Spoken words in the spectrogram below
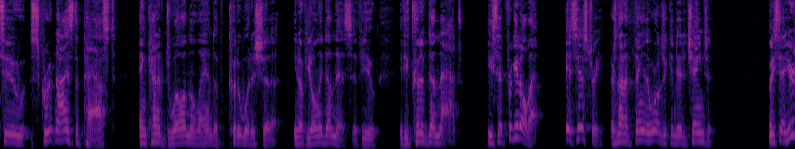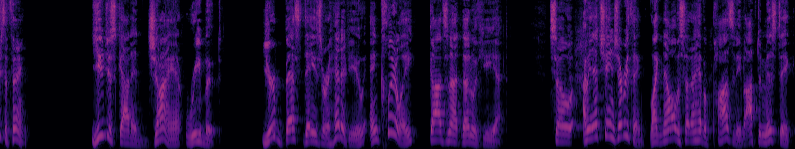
to scrutinize the past and kind of dwell in the land of coulda, woulda, shoulda. You know, if you'd only done this, if you if you could have done that. He said, forget all that. It's history. There's not a thing in the world you can do to change it. But he said, here's the thing. You just got a giant reboot. Your best days are ahead of you, and clearly, God's not done with you yet. So, I mean, that changed everything. Like now, all of a sudden, I have a positive, optimistic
